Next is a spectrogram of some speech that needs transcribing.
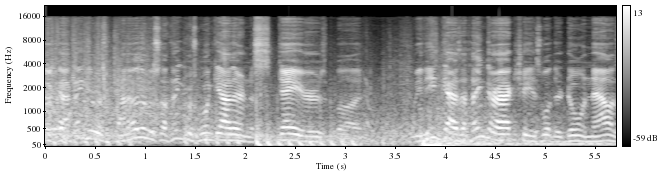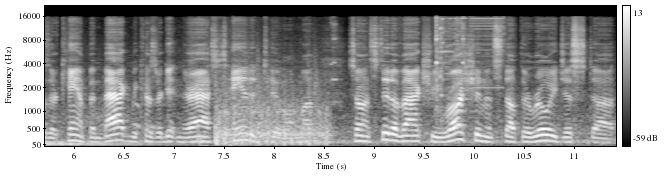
Look, I think there was. I know there was. I think there was one guy there in the stairs, but I mean, these guys. I think they're actually is what they're doing now is they're camping back because they're getting their asses handed to them. Uh, so instead of actually rushing and stuff, they're really just. Uh,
